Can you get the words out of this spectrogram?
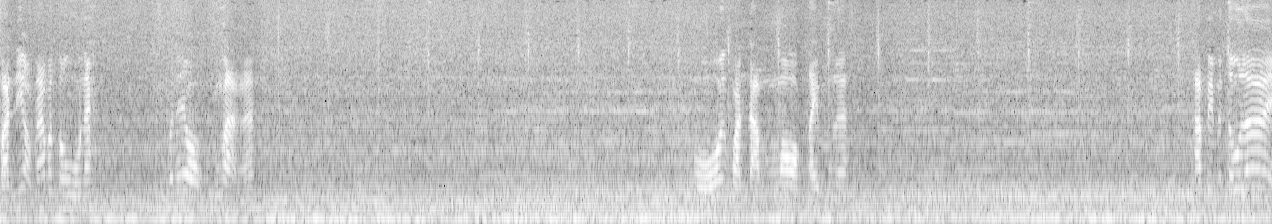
ควันนี้ออกหน้าประตูนะไม่ได้ออกข้างหลังนะโอ้ยควันดำหมอกเต็มเลยอะปิดประตูเลย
